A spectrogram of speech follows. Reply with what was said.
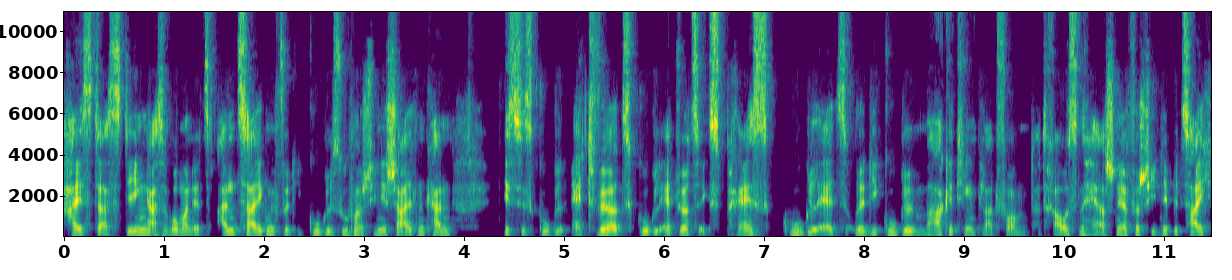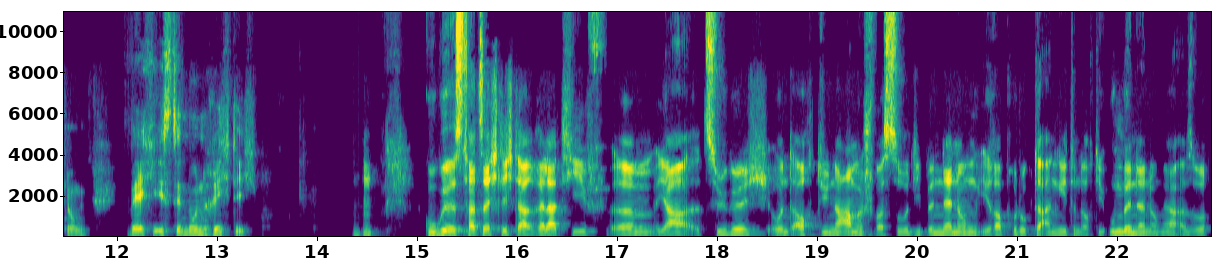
Heißt das Ding, also wo man jetzt Anzeigen für die Google-Suchmaschine schalten kann, ist es Google AdWords, Google AdWords Express, Google Ads oder die Google Marketing Plattform? Da draußen herrschen ja verschiedene Bezeichnungen. Welche ist denn nun richtig? Mhm. Google ist tatsächlich da relativ ähm, ja, zügig und auch dynamisch, was so die Benennung ihrer Produkte angeht und auch die Umbenennung. Ja? Also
